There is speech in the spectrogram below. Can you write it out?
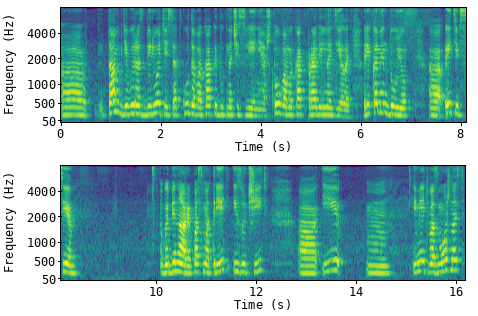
там, где вы разберетесь, откуда, вы, как идут начисления, что вам и как правильно делать. Рекомендую а, эти все вебинары посмотреть, изучить а, и иметь возможность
